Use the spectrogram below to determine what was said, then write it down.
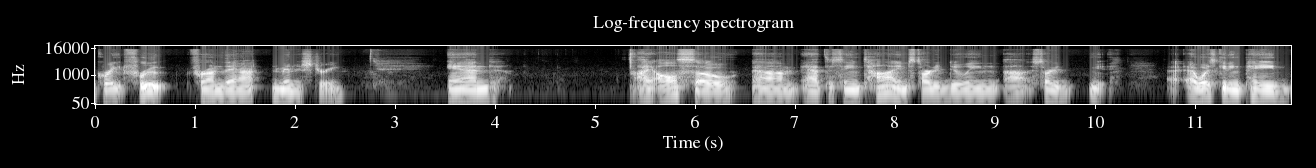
great fruit from that ministry. And I also, um, at the same time, started doing, uh, started I was getting paid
